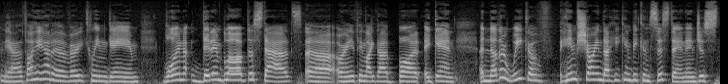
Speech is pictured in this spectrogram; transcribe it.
Yeah, I thought he had a very clean game. Blowing didn't blow up the stats uh, or anything like that. But again, another week of him showing that he can be consistent and just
